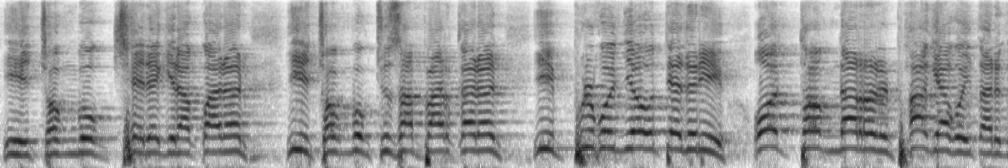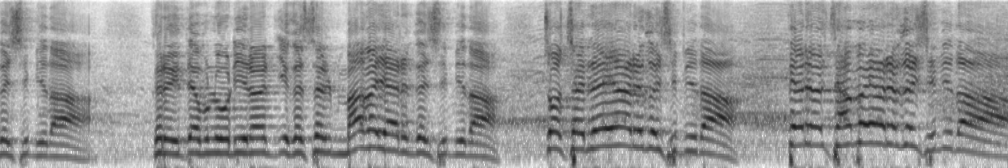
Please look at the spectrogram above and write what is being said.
이 종북 세력이라고 하는 이 종북 주사파라는 이 붉은 여우떼들이 온통 나라를 파괴하고 있다는 것입니다. 그렇기 때문에 우리는 이것을 막아야 하는 것입니다. 쫓아내야 하는 것입니다. 때려잡아야 하는 것입니다.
